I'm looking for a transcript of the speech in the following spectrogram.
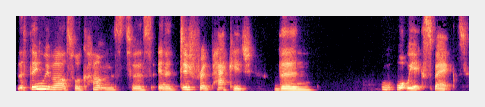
the thing we've asked for comes to us in a different package than what we expect.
